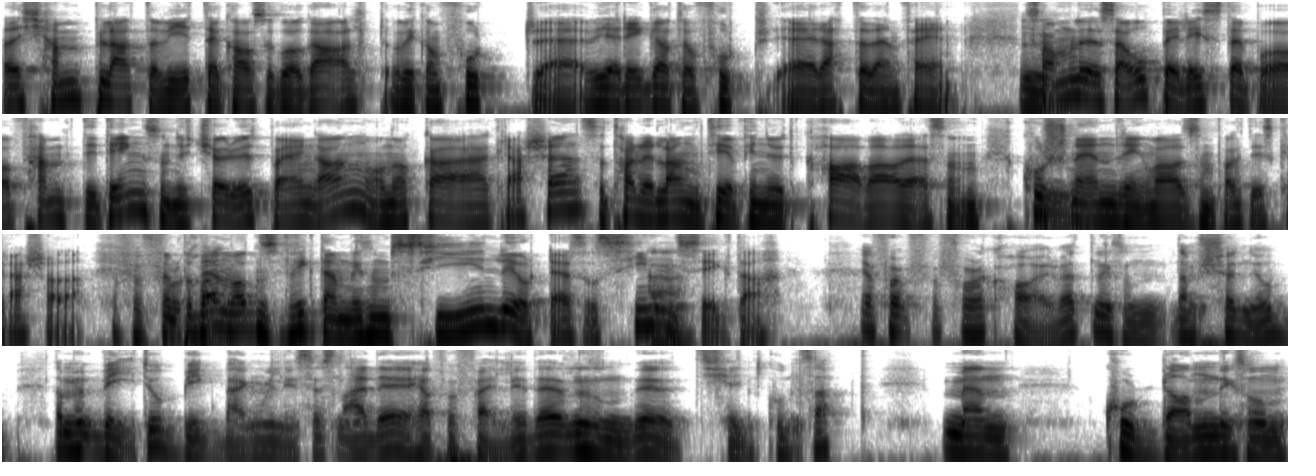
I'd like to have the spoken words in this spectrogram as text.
da er det kjempelett å vite hva som går galt, og vi, kan fort, eh, vi er rigga til å fort eh, rette den feilen. Mm. Samler det seg opp ei liste på 50 ting som du kjører ut på en gang, og noe krasjer, så tar det lang tid å finne ut hva var det som, hvilken mm. endring var det som faktisk krasja. Men på den måten så fikk de liksom synliggjort det så sinnssykt, da. Ja, for, for, folk har jo et liksom, De skjønner jo De vet jo Big Bang Releases. Nei, det er helt forferdelig. Det er, liksom, det er et kjent konsept. Men hvordan liksom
